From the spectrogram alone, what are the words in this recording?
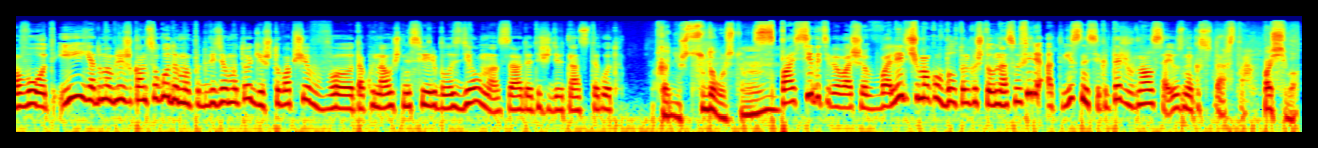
Вот. И я думаю, ближе к концу года мы подведем итоги, что вообще в такой научной сфере было сделано за 2019 год. Конечно, с удовольствием. Спасибо тебе большое. Валерий Чумаков был только что у нас в эфире, ответственный секретарь журнала «Союзное государство». Спасибо.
